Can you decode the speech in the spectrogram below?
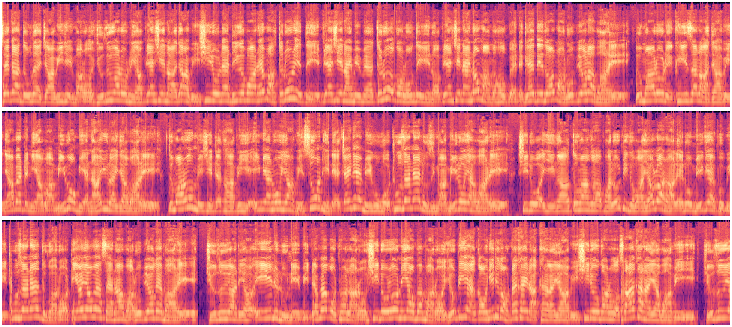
စက္ကန့်30ကြာပြီးချိန်မှာတော့ယူစုရတို့နှစ်ယောက်ပြန်ရှင်းလာကြပြီရှိတို့လည်းဒီကဘာထဲမှာသူတို့တွေသိရင်ပြန်ရှင်းနိုင်ပေမဲ့သူတို့အကုန်လုံးသိရင်တော့ပြန်ရှင်းနိုင်တော့မှာမဟုတ်ပဲတကယ်သိသွားမှာလို့ပြောလာပါတယ်သူမတို့တွေခရီးဆက်လာကြပြီညဘက်တနေရာမှာမီးပုံပြီးအနားယူလိုက်ကြပါတယ်သူမတို့မစ်ရှင်တက်ခါပြီးအိမ်ပြန်လို့ရပြီစိုးအနေနဲ့ကြိုက်တဲ့မိကုန်းကိုထူဆန်းတဲ့လူစီမှာမေးလို့ရပါတယ်ရှိတို့အရင်ကသူမကဘာလို့ဒီကဘာရောက်လာတာလဲလို့မေးခဲ့ပူပြီးထူဆန်းတဲ့သူကတော့တယောက်ယောက်ပဲဆန္ဒပါလို့ပြောခဲ့ပါတယ်ယူစုရတယောက်အေးအေးလူလူနေပြီးတစ်ဖက်ကိုထွက်လာတော့ရှိတို့တို့နှစ်ယောက်ဘက်မှာတော့ရုတ်တရက်အကောင်ကြီးတစ်ကောင်တိုက်ခိုက်တာခံလိုက်ရပြီရှိတို့ကတော့အစားခံလိုက်ရပါပြီယူစုရ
